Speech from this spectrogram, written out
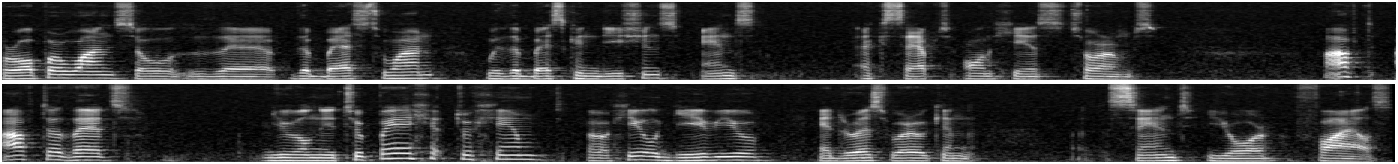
proper one so the the best one with the best conditions and accept on his terms. After after that you will need to pay to him uh, he will give you address where you can uh, send your files.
